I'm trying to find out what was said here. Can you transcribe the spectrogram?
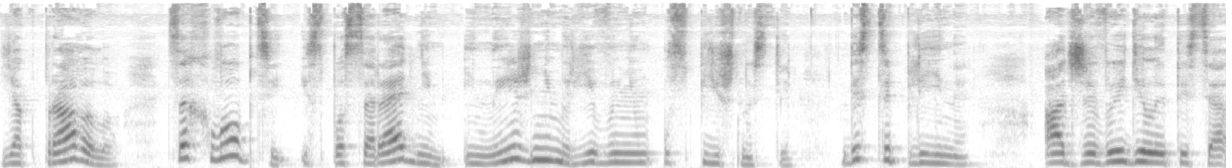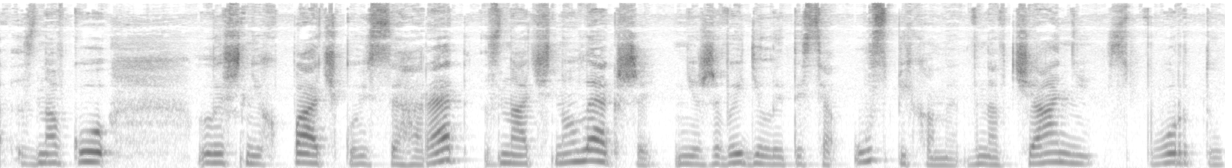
Як правило, це хлопці із посереднім і нижнім рівнем успішності, дисципліни, адже виділитися з навколишніх пачкою сигарет значно легше, ніж виділитися успіхами в навчанні, спорту,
